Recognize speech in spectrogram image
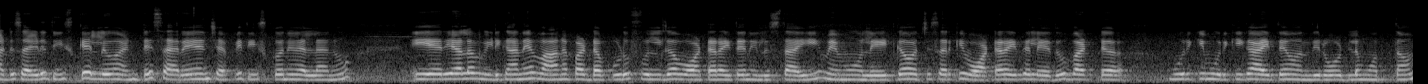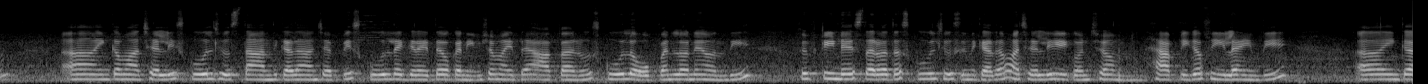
అటు సైడ్ తీసుకెళ్ళు అంటే సరే అని చెప్పి తీసుకొని వెళ్ళాను. ఈ ఏరియాలో విడిగానే వాన పడ్డప్పుడు ఫుల్గా వాటర్ అయితే నిలుస్తాయి మేము లేట్గా వచ్చేసరికి వాటర్ అయితే లేదు బట్ మురికి మురికిగా అయితే ఉంది రోడ్లు మొత్తం. ఇంకా మా చెల్లి స్కూల్ చూస్తా అంది కదా అని చెప్పి స్కూల్ దగ్గర అయితే ఒక నిమిషం అయితే ఆపాను. స్కూల్ ఓపెన్లోనే ఉంది. ఫిఫ్టీన్ డేస్ తర్వాత స్కూల్ చూసింది కదా మా చెల్లి కొంచెం హ్యాపీగా ఫీల్ అయింది. ఇంకా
